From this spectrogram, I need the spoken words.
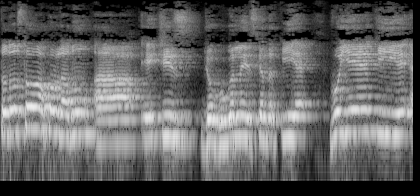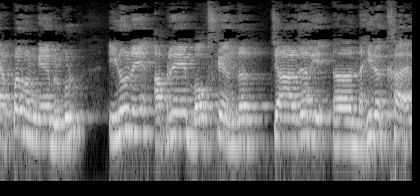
तो दोस्तों, आपको बता दूँ एक चीज़ जो गूगल ने इसके अंदर की है, वो ये है कि ये एप्पल बन गए हैं, बिल्कुल। इन्होंने अपने बॉक्स के अंदर चार्जर नहीं रखा है।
